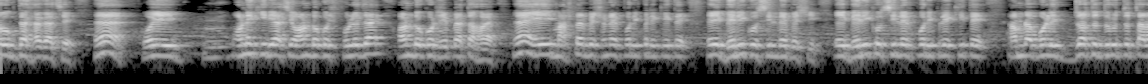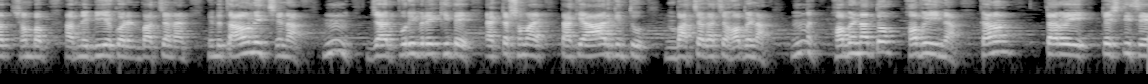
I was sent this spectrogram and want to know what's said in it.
রোগ দেখা গেছে হ্যাঁ? ওই অনেকেরই আছে, অন্ডকোষ ফুলে যায়, অন্ডকোষে ব্যথা হয় হ্যাঁ? এই মাস্টারবেশনের পরিপ্রেক্ষিতে এই ভেরিকোসিলটা বেশি। এই ভেরিকোসিলের পরিপ্রেক্ষিতে আমরা বলি, যত দ্রুত তারা সম্ভব আপনি বিয়ে করেন, বাচ্চা নেন, কিন্তু তাও নিচ্ছে না, হুম? যার পরিপ্রেক্ষিতে একটা সময় তাকে আর কিন্তু বাচ্চা কাচ্চা হবে না, হুম? হবে না তো, হবেই না। কারণ তার ওই টেস্টিসে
